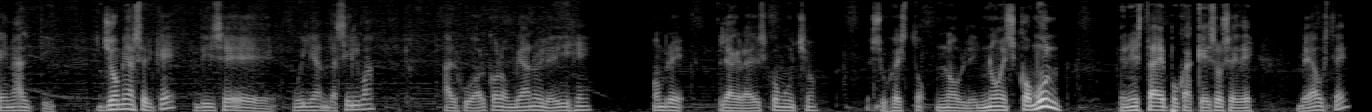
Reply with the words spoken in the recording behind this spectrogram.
penalti. Yo me acerqué, dice William da Silva, al jugador colombiano y le dije, hombre, le agradezco mucho su gesto noble. No es común en esta época que eso se dé. Vea usted.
